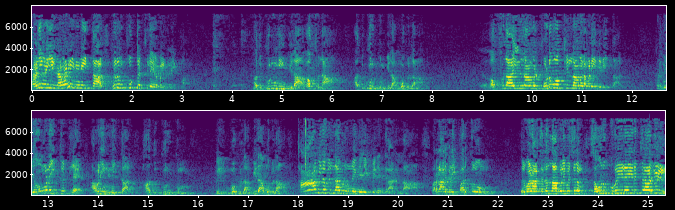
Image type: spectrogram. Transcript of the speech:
தனிமையில் அவனை நினைத்தால் பெரும் கூட்டத்திலே நம்மை நினைப்பார். அது குருணி விழா கஃப்லா அது குறுக்கும் விழா முகுலா. அஃப்லா இல்லாமல் பொடுவோக்கு இல்லாமல் அவனை நினைத்தால். கடுமையான இக்கட்டில் அவனை நினைத்தால் அது குறுக்கும் வில் முகுலா விழா முகுலா. தாமிதம் இல்லாமல் உன்னை நினைப்பேன் என்கிறான் அல்லா வரலாறுகளை பார்க்கிறோம். பெருமானார் செல்லல்லா குலைவசலம் வஸல்லம் சௌரு குகையிலே இருக்கிறார்கள்.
